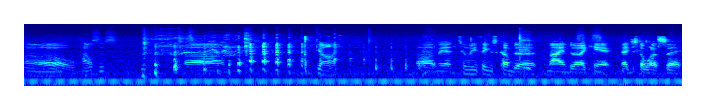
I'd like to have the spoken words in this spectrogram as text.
Uh, Oh. houses. Um, God, oh man, too many things come to mind that I can't. I just don't want to say.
